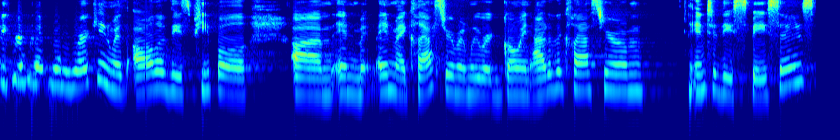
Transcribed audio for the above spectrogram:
because I've been working with all of these people um, in, in my classroom, and we were going out of the classroom into these spaces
